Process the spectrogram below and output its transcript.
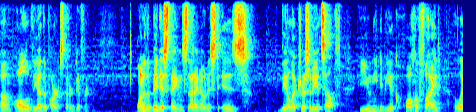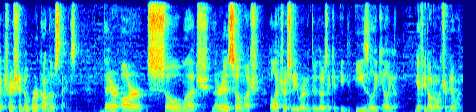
um, all of the other parts that are different. One of the biggest things that I noticed is the electricity itself. You need to be a qualified electrician to work on those things. There are so much, there is so much electricity running through those, it could e- easily kill you if you don't know what you're doing.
